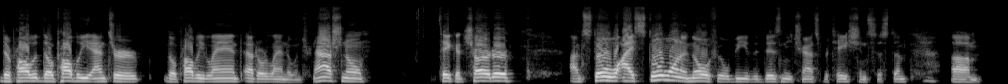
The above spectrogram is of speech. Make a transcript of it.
they'll probably they'll probably enter They'll probably land at Orlando International, take a charter. I'm still I still want to know if it will be the Disney transportation system. Um,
